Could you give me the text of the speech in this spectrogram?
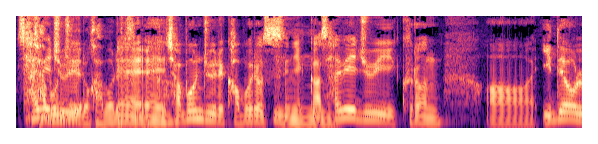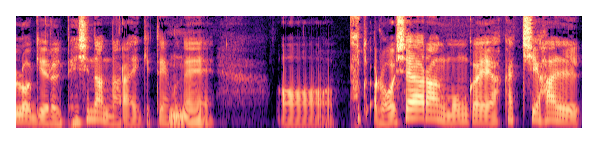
사회주의, 자본주의로 가버렸으니까. 네, 네, 자본주의를 가버렸으니까 음. 사회주의 그런 어, 이데올로기를 배신한 나라이기 때문에, 음. 어, 러시아랑 뭔가에 같이 할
